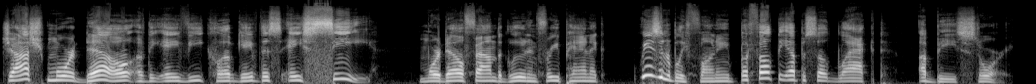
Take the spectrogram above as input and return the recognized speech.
Josh Modell of the AV Club gave this a C. Modell found the gluten free panic reasonably funny, but felt the episode lacked a B story.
